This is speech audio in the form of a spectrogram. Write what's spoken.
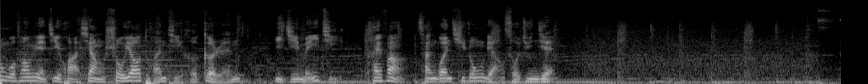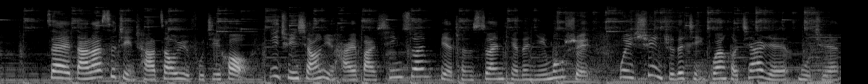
中国方面计划向受邀团体和个人以及媒体开放参观其中两艘军舰。在达拉斯警察遭遇伏击后，一群小女孩把辛酸变成酸甜的柠檬水，为殉职的警官和家人募捐。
